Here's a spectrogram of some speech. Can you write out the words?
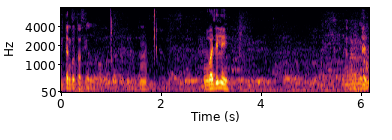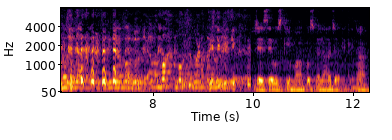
বিতান করতেছি। वदली जैसे उसकी माँ को स्मेल आ जाती थी ना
